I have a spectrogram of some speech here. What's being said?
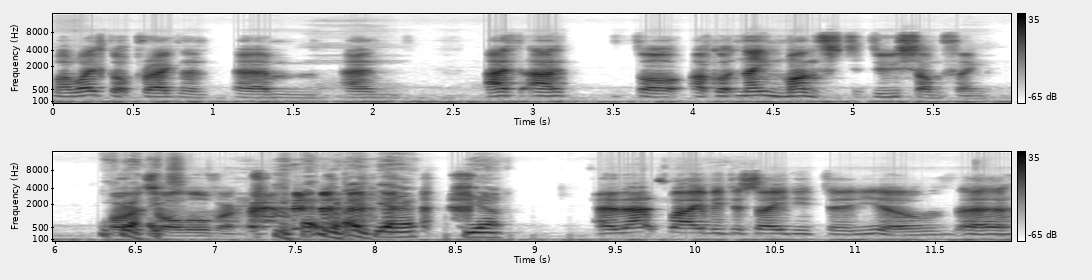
my wife got pregnant, um, and I, I thought I've got nine months to do something, or right. it's all over. yeah, right. Yeah. Yeah. And that's why we decided to, you know, uh,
